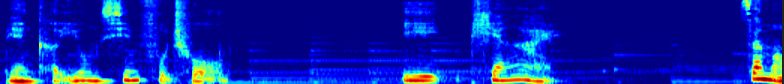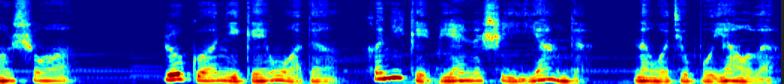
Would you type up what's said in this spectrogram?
便可用心付出。一偏爱。三毛说：“如果你给我的和你给别人的是一样的，那我就不要了。”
